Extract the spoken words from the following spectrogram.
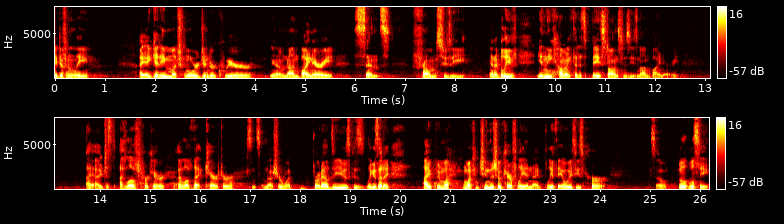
I definitely, I, I, get a much more genderqueer, you know, non-binary sense from Susie, and I believe in the comic that it's based on Susie's non-binary. I, I just I love her character. I love that character. Since I'm not sure what pronouns to use, because like I said, I I've been watching the show carefully, and I believe they always use her. So we'll we'll see.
